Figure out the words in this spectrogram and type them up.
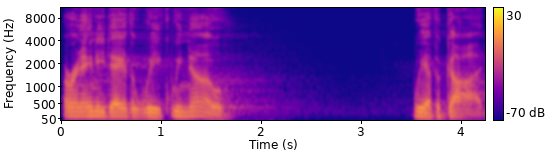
or in any day of the week, we know we have a God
